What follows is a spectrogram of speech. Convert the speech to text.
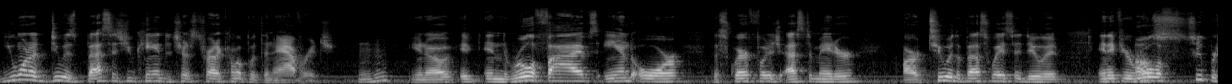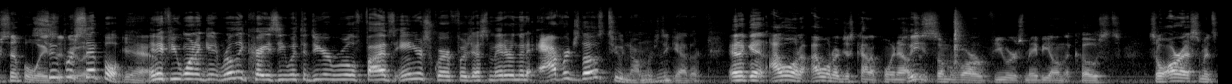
you want to do as best as you can to just try to come up with an average. Mm-hmm. You know, it, and the rule of fives and or the square footage estimator are two of the best ways to do it. And if your rule Oh, of super simple ways. to super do it. simple, Yeah. and if you want to get really crazy with it, do your rule of fives and your square footage estimator, and then average those two numbers together. And again, I want I want to just kind of point out to some of our viewers maybe on the coasts. So our estimates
